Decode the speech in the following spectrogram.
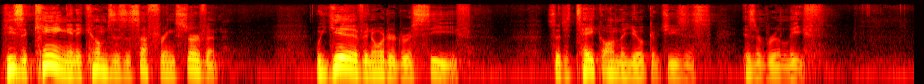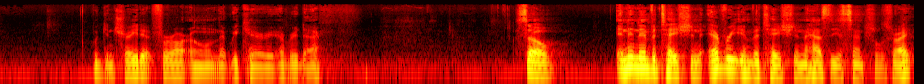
He's a king and he comes as a suffering servant. We give in order to receive. So to take on the yoke of Jesus is a relief. We can trade it for our own that we carry every day. So, in an invitation, every invitation has the essentials, right?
